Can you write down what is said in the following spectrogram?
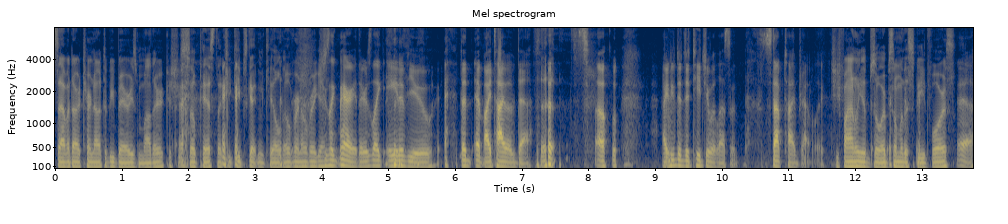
Savitar turned out to be Barry's mother because she's so pissed that she keeps getting killed over and over again. She's like Barry. There's like eight of you at, the, at my time of death. so I needed to teach you a lesson. Stop time traveling. she finally absorbed some of the Speed Force. Yeah.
